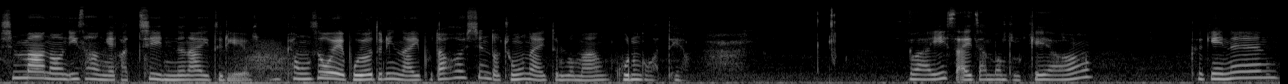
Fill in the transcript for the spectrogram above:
10만원 이상의 가치 있는 아이들이에요. 평소에 보여드리는 아이보다 훨씬 더 좋은 아이들로만 고른 것 같아요. 이 아이 사이즈 한번 볼게요. 크기는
